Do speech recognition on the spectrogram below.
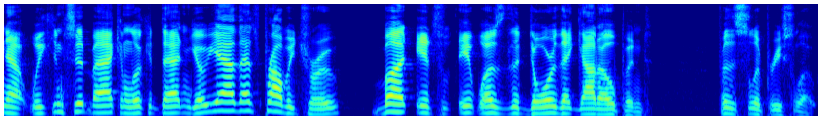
Now, we can sit back and look at that and go, yeah, that's probably true. But it's it was the door that got opened for the slippery slope.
